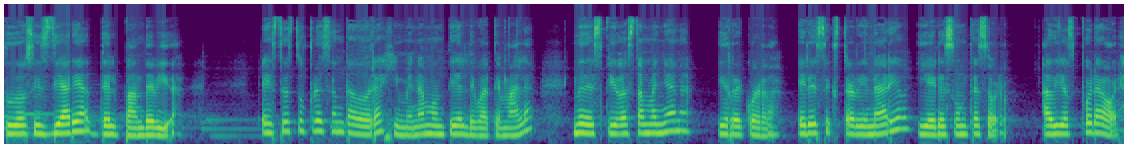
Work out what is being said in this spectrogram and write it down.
tu dosis diaria del pan de vida. Esta es tu presentadora Jimena Montiel de Guatemala. Me despido hasta mañana y recuerda, eres extraordinario y eres un tesoro. Adiós por ahora.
